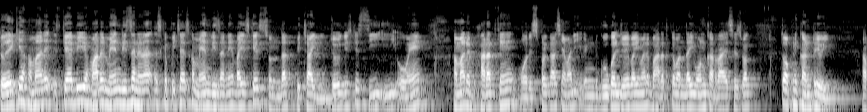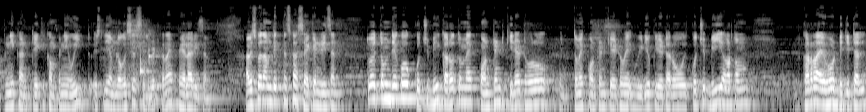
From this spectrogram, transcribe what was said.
तो देखिए, हमारे इसके अभी हमारे मेन रीज़न है ना, इसके पीछे इसका मेन रीज़न है भाई, इसके सुंदर पिचाई, जो कि इसके सीईओ हैं। हमारे भारत के हैं और इस प्रकार से हमारी गूगल जो है भाई हमारे भारत का बंदा ही ओन कर रहा है इस वक्त। तो अपनी कंट्री हुई। अपनी कंट्री की कंपनी हुई तो इसलिए हम लोग इसे सेलिब्रेट कर रहे हैं। पहला रीज़न अब इसके बाद हम देखते हैं इसका सेकंड रीज़न तो तुम देखो, कुछ भी करो तुम एक कंटेंट क्रिएटर हो तुम एक कंटेंट क्रिएटर हो, एक वीडियो क्रिएटर हो, कुछ भी अगर तुम कर रहे हो डिजिटल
